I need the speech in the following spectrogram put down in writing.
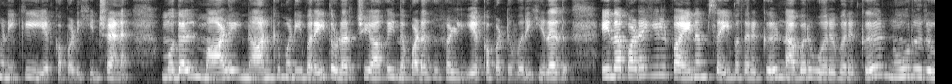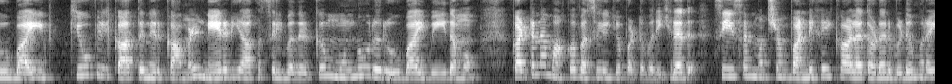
மணிக்கு இயக்கப்படுகின்றன. முதல் மாலை நான்கு மணி வரை தொடர்ச்சியாக இந்த படகுகள் இயக்கப்பட்டு வருகிறது. இந்த படகில் பயணம் செய்வதற்கு நபர் ஒருவருக்கு நூறு ரூபாய் கியூவில் காத்து நிற்காமல் நேரடியாக செல்வதற்கு முன்னூறு ரூபாய் வீதமும் கட்டணமாக வசூலிக்கப்பட்டு வருகிறது. சீசன் மற்றும் பண்டிகை கால தொடர் விடுமுறை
